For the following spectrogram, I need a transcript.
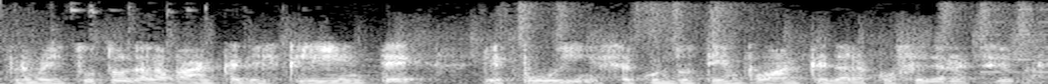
prima di tutto dalla banca del cliente e poi in secondo tempo anche dalla Confederazione.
